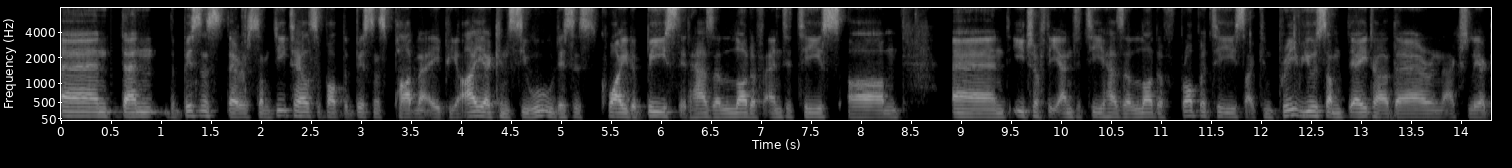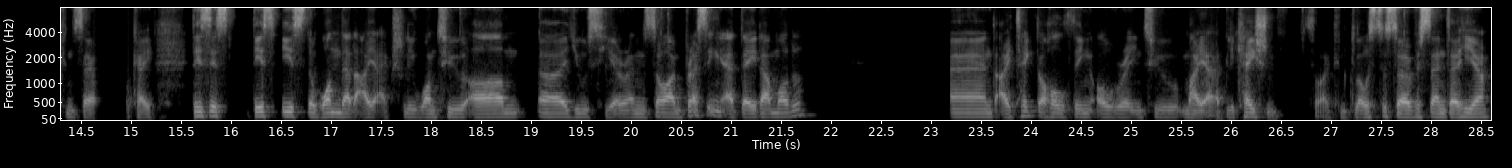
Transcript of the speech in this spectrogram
and then the business, there are some details about the business partner API. I can see, ooh, this is quite a beast. It has a lot of entities. Um, and each of the entity has a lot of properties. I can preview some data there, and actually I can say, okay, this is this is the one that I actually want to um, uh, use here. And so I'm pressing add data model, and I take the whole thing over into my application. So I can close the service center here.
